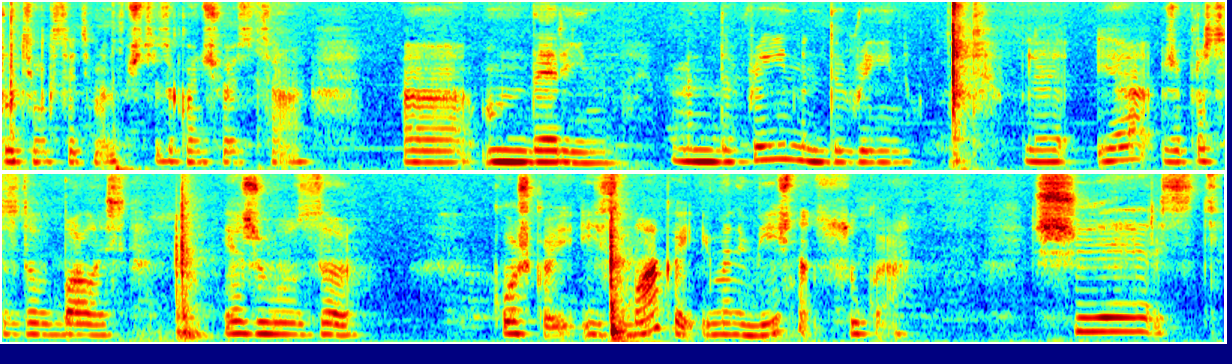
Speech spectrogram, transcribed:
routine. Кстати, у мене почти закончилась е, мандарин. Мандарин, мандарин. Бля, я вже просто задолбалась. Я живу з кошкою і собакою, і в мене вічно, сука, шерсть.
